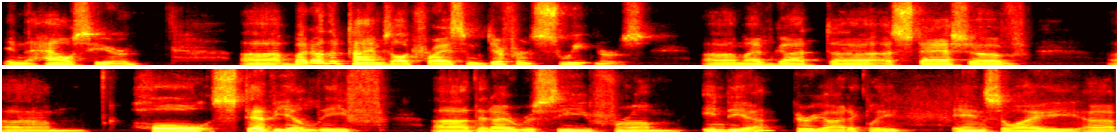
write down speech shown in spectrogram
in the house here. but other times I'll try some different sweeteners. Um, I've got a stash of um, whole stevia leaf uh, that I receive from India periodically. And so I uh,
